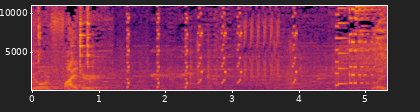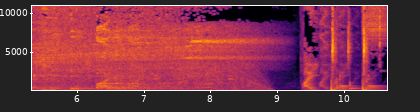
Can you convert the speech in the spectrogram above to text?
your fighter. Lightning inspire. Fight! Fight.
